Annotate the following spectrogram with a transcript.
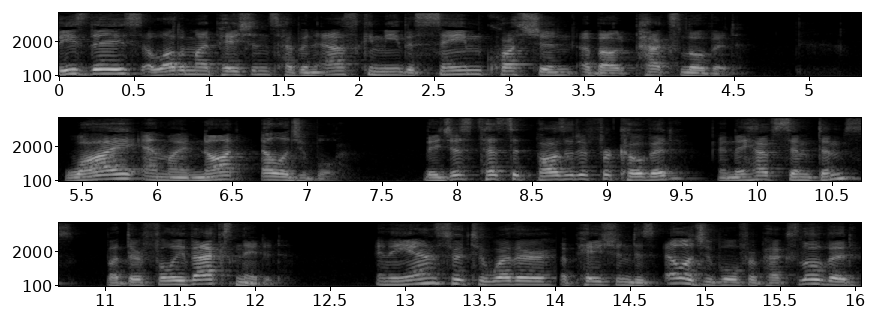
These days, a lot of my patients have been asking me the same question about Paxlovid. Why am I not eligible? They just tested positive for COVID and they have symptoms, but they're fully vaccinated. And the answer to whether a patient is eligible for Paxlovid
